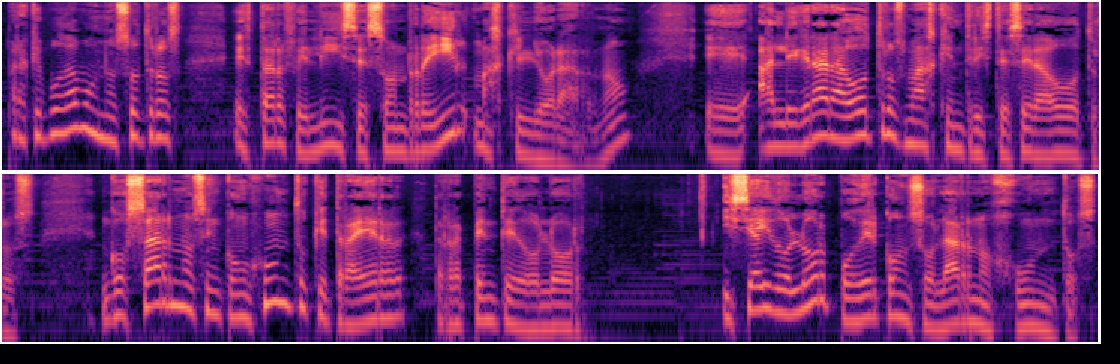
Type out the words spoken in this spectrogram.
para que podamos nosotros estar felices, sonreír más que llorar, ¿no? Eh, alegrar a otros más que entristecer a otros, gozarnos en conjunto que traer de repente dolor. Y si hay dolor, poder consolarnos juntos.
